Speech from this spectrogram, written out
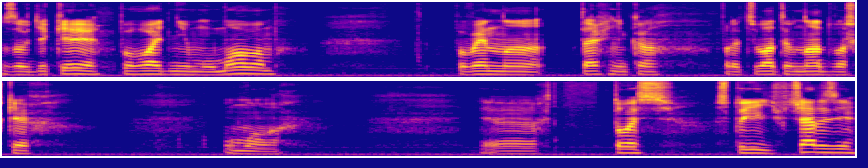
завдяки погоднім умовам. Повинна техніка працювати в надважких умовах. Е, Хтось стоїть в черзі,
